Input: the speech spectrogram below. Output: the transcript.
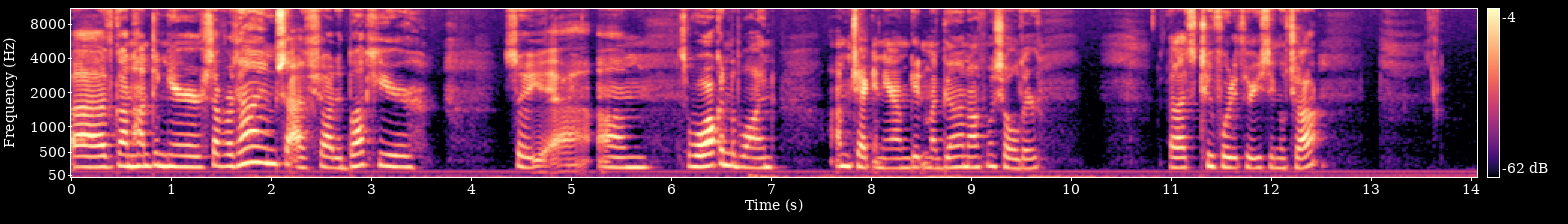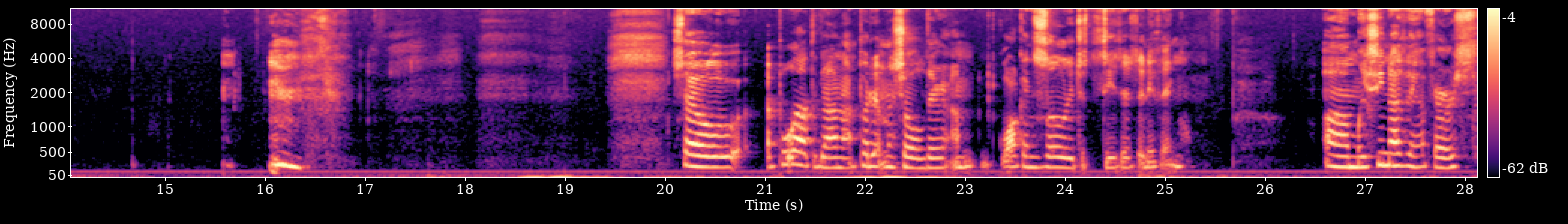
Uh, I've gone hunting here several times. I've shot a buck here. So yeah, um, so we're walking to the blind. I'm checking here. I'm getting my gun off my shoulder. Uh, that's 243 single shot. so I pull out the gun, I put it on my shoulder. I'm walking slowly just to see if there's anything. Um, we see nothing at first.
